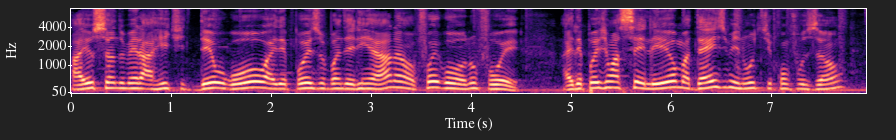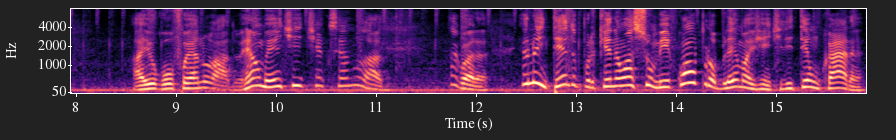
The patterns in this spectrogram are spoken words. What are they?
Aí o Sandro Merahit deu o gol. Aí depois o Bandeirinha, ah, não, foi gol, não foi. Aí depois de uma celeuma, 10 minutos de confusão, aí o gol foi anulado. Realmente tinha que ser anulado. Agora, eu não entendo por que não assumir. Qual o problema, gente, de ter um cara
